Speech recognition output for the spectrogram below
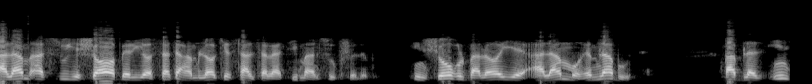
علم از سوی شاه به ریاست املاک سلطنتی منصوب شده بود. این شغل برای علم مهم نبود. قبل از این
